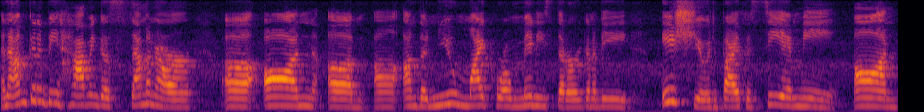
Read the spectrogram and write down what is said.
and I'm going to be having a seminar uh, on um, uh, on the new micro minis that are going to be issued by the CME on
